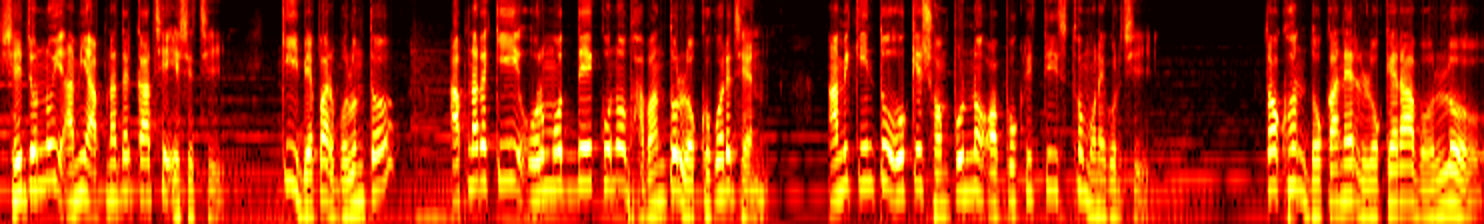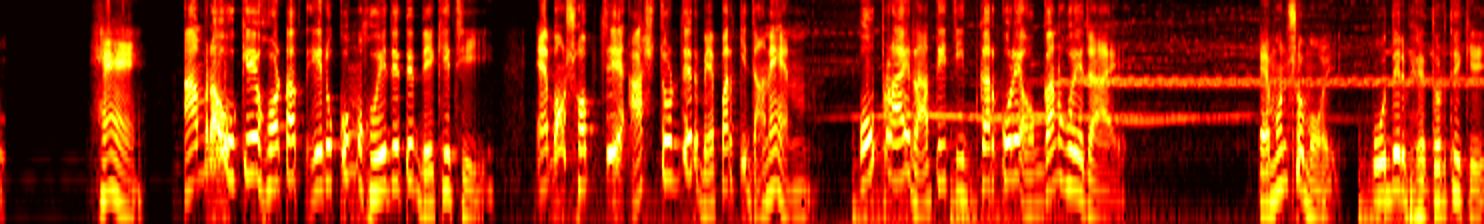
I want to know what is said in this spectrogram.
সেই জন্যই আমি আপনাদের কাছে এসেছি। কি ব্যাপার বলুন তো? আপনারা কি ওর মধ্যে কোনো ভাবান্তর লক্ষ্য করেছেন? আমি কিন্তু ওকে সম্পূর্ণ অপকৃতিস্থ মনে করছি। তখন দোকানের লোকেরা বলল হ্যাঁ আমরা ওকে হঠাৎ এরকম হয়ে যেতে দেখেছি এবং সবচেয়ে আশ্চর্যের ব্যাপার কি জানেন? ও প্রায় রাতে চিৎকার করে অজ্ঞান হয়ে যায়। এমন সময় ওদের ভেতর থেকে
